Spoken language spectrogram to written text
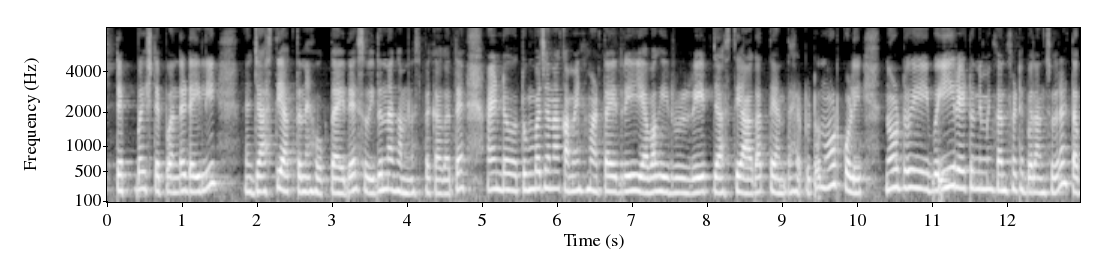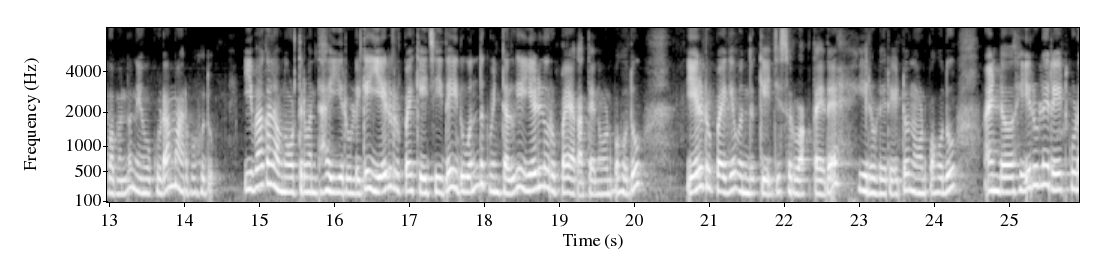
ಸ್ಟೆಪ್ ಬೈ ಸ್ಟೆಪ್ ಅಂದರೆ ಡೈಲಿ ಜಾಸ್ತಿ ಆಗ್ತಾನೆ ಹೋಗ್ತಾ ಇದೆ. ಸೊ ಇದನ್ನು ಗಮನಿಸ್ಬೇಕಾಗತ್ತೆ. ಆ್ಯಂಡ್ ತುಂಬ ಜನ ಕಮೆಂಟ್ ಮಾಡ್ತಾ ಇದ್ರಿ, ಯಾವಾಗ ಇದ್ರ ರೇಟ್ ಜಾಸ್ತಿ ಆಗತ್ತೆ ಅಂತ ಹೇಳ್ಬಿಟ್ಟು ನೋಡ್ಕೊಳ್ಳಿ. ನೋಡಿ ಈ ರೇಟು ನಿಮಗೆ ಕಂಫರ್ಟೇಬಲ್ ಅನಿಸಿದ್ರೆ ತಗೊಬಂದು ನೀವು ಕೂಡ ಮಾರಬಹುದು. ಇವಾಗ ನಾವು ನೋಡ್ತಿರುವಂತಹ ಈರುಳ್ಳಿಗೆ ಏಳು ರೂಪಾಯಿ ಕೆ ಜಿ ಇದೆ. ಇದು ಒಂದು ಕ್ವಿಂಟಲ್ಗೆ ಏಳ್ನೂರು ರೂಪಾಯಿ ಆಗತ್ತೆ. ನೋಡಬಹುದು. ಏಳು ರೂಪಾಯಿಗೆ ಒಂದು ಕೆ ಜಿ ಶುರುವಾಗ್ತಾ ಇದೆ. ಈರುಳ್ಳಿ ರೇಟು ನೋಡಬಹುದು. ಆ್ಯಂಡ್ ಈರುಳ್ಳಿ ರೇಟ್ ಕೂಡ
